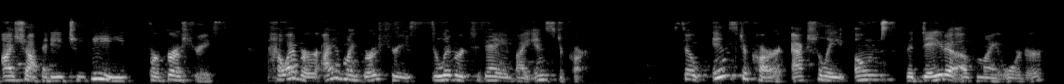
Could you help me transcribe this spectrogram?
I shop at HEB for groceries. However, I have my groceries delivered today by Instacart. So Instacart actually owns the data of my order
